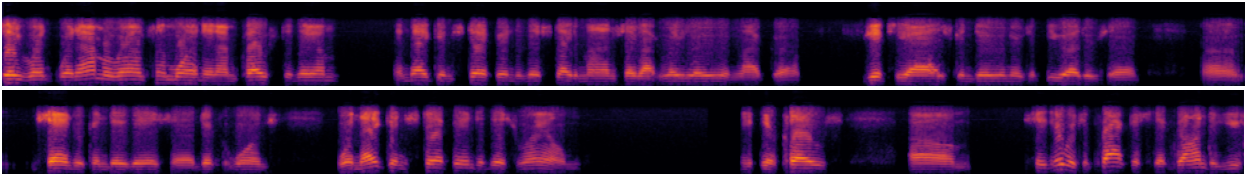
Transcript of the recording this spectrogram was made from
See, when when I'm around someone and I'm close to them, and they can step into this state of mind, say like Lulu and like uh, Gypsy Eyes can do, and there's a few others. Uh, um, Sandra can do this, uh, different ones. When they can step into this realm, if they're close, um, see, there was a practice that Gandhi used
